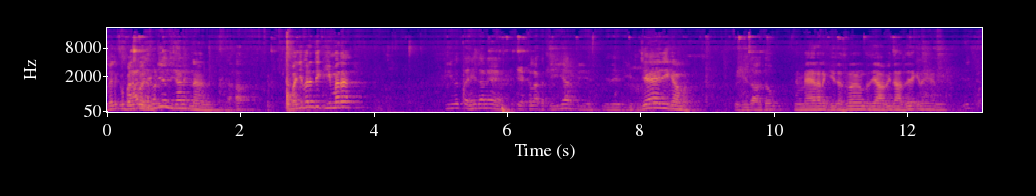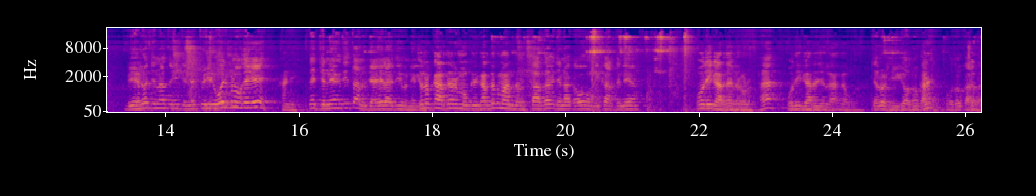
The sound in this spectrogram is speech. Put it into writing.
ਬਿਲਕੁਲ ਬਿਲਕੁਲ ਥੋੜੀ ਜੀ। ਹੁੰਦੀਆਂ ਨੇ। ਨਾ ਨਾ। ਬਾਜੀ ਫਿਰ ਇਹਦੀ ਕੀਮਤ? ਕੀਮਤ ਅਸੀਂ ਤਾਂ ਨੇ 1 ਲੱਖ 30 ਹਜ਼ਾਰ ਰੁਪਏ ਦੀ ਜੈ ਜੀ ਕੰਮ। ਤੁਸੀਂ ਦੱਸ ਦਿਓ। ਮੈਂ ਰਨ ਕੀ ਦੱਸਣਾ ਹੁਣ ਤੁਸੀਂ ਆਪ ਹੀ ਦੱਸ ਦੇ ਕਿਹਨੇ ਕਰਨੀ। ਵੇਖ ਲਓ ਜਿੰਨਾ ਤੁਸੀਂ ਜਿੰਨੇ ਤੁਸੀਂ ਰੋਜ਼ ਬਣਾਉਂਦੇ ਜੇ ਹਾਂਜੀ। ਤੇ ਜਿੰਨੇ ਦੀ ਤੁਹਾਨੂੰ ਜਾਇਜ਼ ਲੱਗਦੀ ਉਹਨੇ ਚਲੋ ਦੀ। ਕਰਦੇ ਫਿਰ ਮੌਕੇ ਕਰ ਦੋ ਕਮਾਨ ਦਾ। ਕਰਦਾ ਜਿੰਨਾ ਕਹੋ ਉਨੀ ਕਰ ਦਿੰਦੇ ਆ। ਉਹਦੀ ਕਰਦਾ ਫਿਰ ਹੁਣ। ਹੈ? ਉਹਦੀ ਕਰ ਜੋ ਗਾਹ ਗਾਊਗਾ ਚਲੋ ਠੀਕ ਆ ਉਦੋਂ ਕਰ ਉਦੋਂ ਕਰ ਦਾਂ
